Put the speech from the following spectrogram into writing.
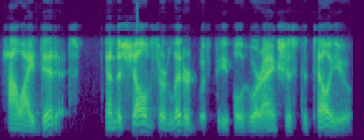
how I did it. And the shelves are littered with people who are anxious to tell you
